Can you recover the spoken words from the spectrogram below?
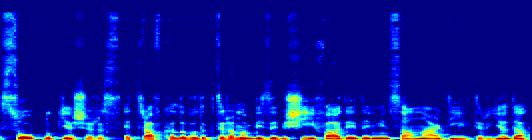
soğukluk yaşarız. Etraf kalabalıktır ama bize bir şey ifade eden insanlar değildir. Ya da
